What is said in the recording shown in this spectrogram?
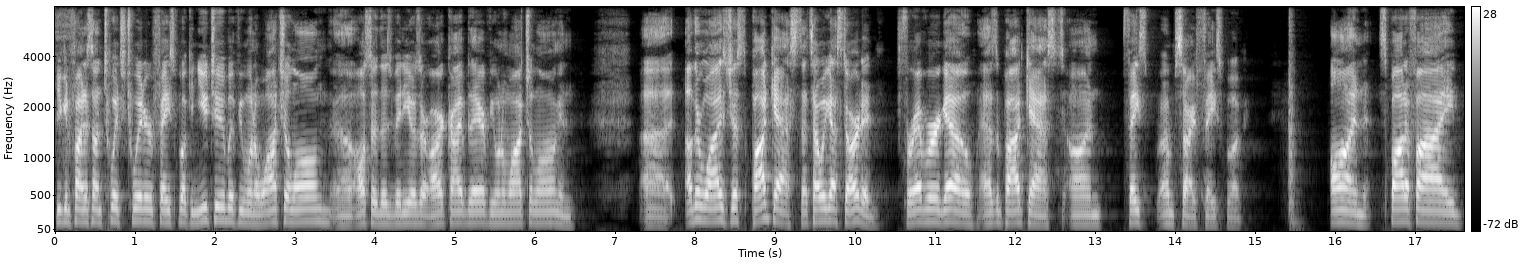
You can find us on Twitch, Twitter, Facebook, and YouTube if you want to watch along. Uh, also, those videos are archived there if you want to watch along. And uh, otherwise, just podcast. That's how we got started forever ago as a podcast on face. I'm sorry, Facebook, on Spotify,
